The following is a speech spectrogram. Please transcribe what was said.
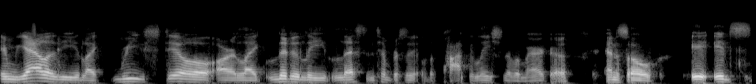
in reality, like we still are like literally less than ten percent of the population of America, and so it, it's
